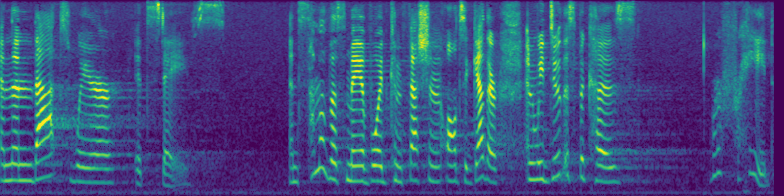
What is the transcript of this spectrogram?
And then that's where it stays. And some of us may avoid confession altogether, and we do this because we're afraid.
